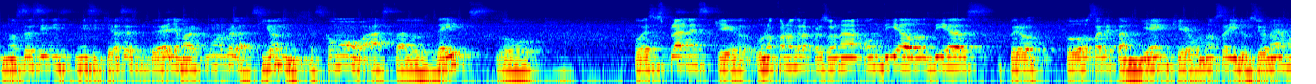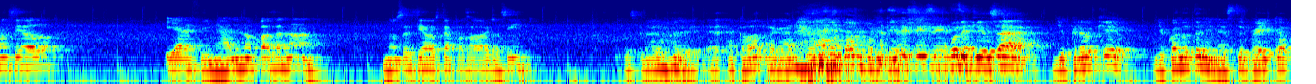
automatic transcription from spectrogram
no sé si ni, ni siquiera se debe llamar como relación, es como hasta los dates o o esos planes que uno conoce a la persona un día, dos días, pero todo sale tan bien que uno se ilusiona demasiado y al final no pasa nada. No sé si a vos te ha pasado algo así. Pues claro, eh, acabo de tragar un montón porque, Sí, sí, sí, porque o sea, yo creo que yo cuando terminé este breakup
